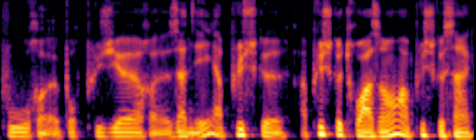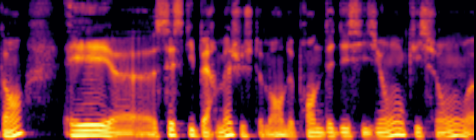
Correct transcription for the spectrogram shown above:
pour, euh, pour plusieurs euh, années, à plus, que, à plus que trois ans, à plus que cinq ans, et c'est ce qui permet justement de prendre des décisions qui sont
